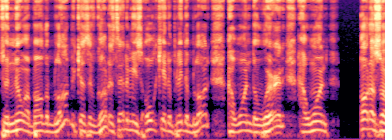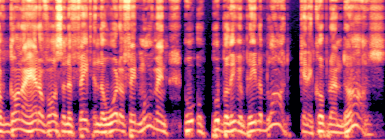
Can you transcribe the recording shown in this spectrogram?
to know about the blood because if God is telling me it's okay to play the blood, I want the word. I want others who have gone ahead of us in the faith and the word of faith movement who, who believe in playing the blood. Kenneth Copeland does.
